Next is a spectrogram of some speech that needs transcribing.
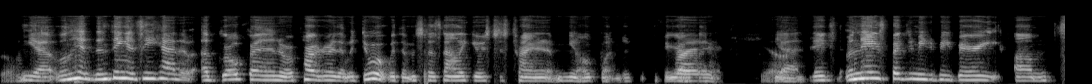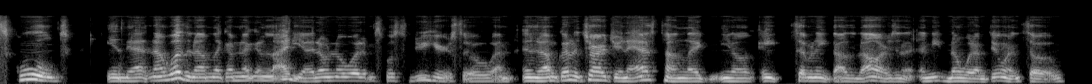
So Yeah, well, the thing is, he had a, a girlfriend or a partner that would do it with him, so it's not like he was just trying to, you know, wanting to figure out. right. Yeah, they, when they expected me to be very um, schooled in that, and I wasn't. I'm like, I'm not going to lie to you. I don't know what I'm supposed to do here, so I'm and I'm going to charge you an ass ton, like you know, eight, seven, eight thousand dollars, and I, I need to know what I'm doing. So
